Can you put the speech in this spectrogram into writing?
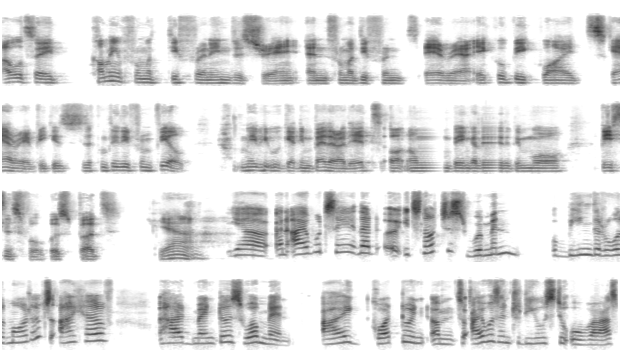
i would say coming from a different industry and from a different area, it could be quite scary because it's a completely different field. Maybe we're getting better at it on, being a little bit more business focused, but yeah. yeah and i would say that uh, it's not just women being the role models i have had mentors who are men i got to um, so i was introduced to OWASP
